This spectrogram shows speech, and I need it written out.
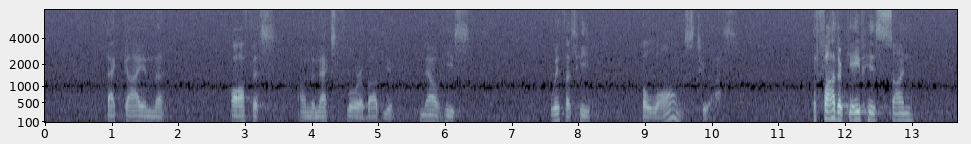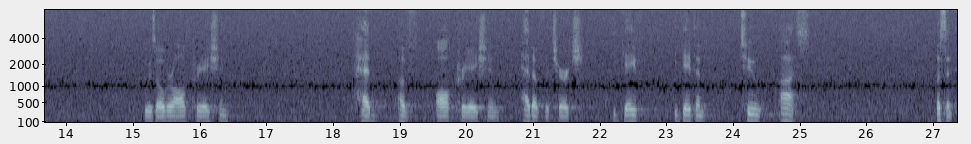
that guy in the office on the next floor above you. No, he's with us. He belongs to us. The Father gave his Son, who is over all creation, head of all creation, head of the church. He gave, he gave them to us. Listen,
